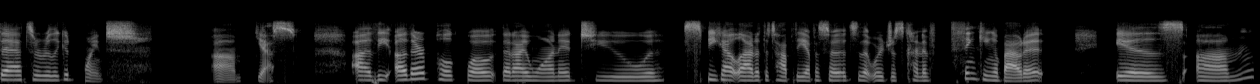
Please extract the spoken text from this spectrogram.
That's a really good point. Um, yes. Uh, the other pull quote that I wanted to speak out loud at the top of the episode so that we're just kind of thinking about it is um,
